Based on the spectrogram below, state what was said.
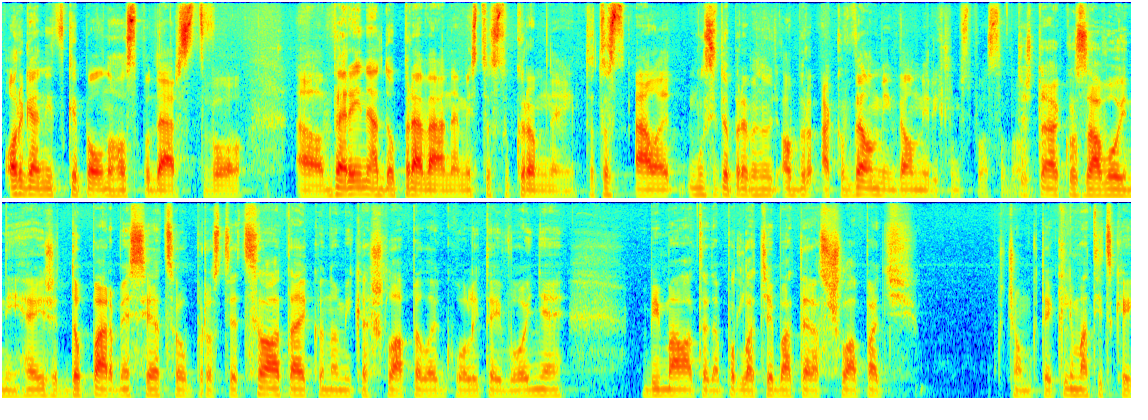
organické polnohospodárstvo, verejná doprava na miesto súkromnej. Toto, ale musí to prebehnúť obro, ako veľmi, veľmi rýchlým spôsobom. Takže to je ako za vojny, hej, že do pár mesiacov proste celá tá ekonomika šlapele kvôli tej vojne by mala teda podľa teba teraz šlapať k čom? K tej klimatickej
